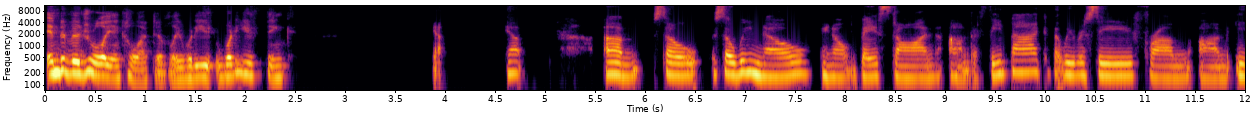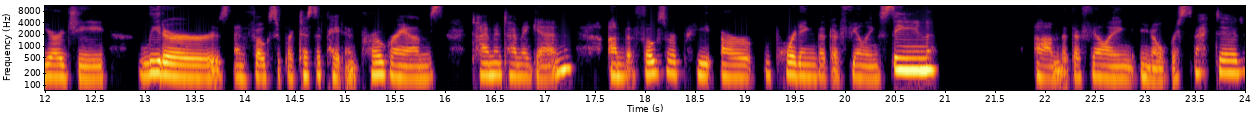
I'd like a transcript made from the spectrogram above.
individually and collectively? What do you what do you think? Yeah yeah um, so so we know you know based on um, the feedback that we receive from um, erg leaders and folks who participate in programs time and time again um, that folks are, are reporting that they're feeling seen um, that they're feeling you know respected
